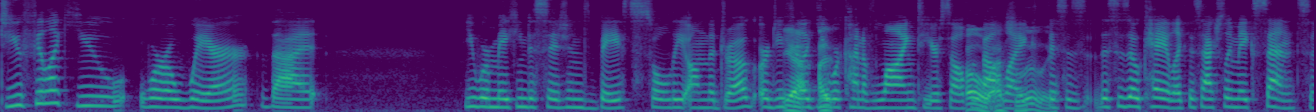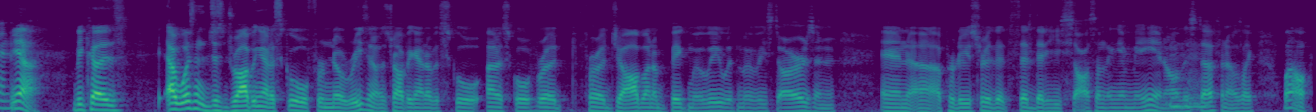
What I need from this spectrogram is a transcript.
do you feel like you were aware that you were making decisions based solely on the drug, or do you Yeah, feel like you I- were kind of lying to yourself Oh, about like this is this is okay, like this actually makes sense, and Yeah, because I wasn't just dropping out of school for no reason. I was dropping out of a school out of school for a for a job on a big movie with movie stars and and uh, a producer that said that he saw something in me and all this stuff. And I was like, well,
